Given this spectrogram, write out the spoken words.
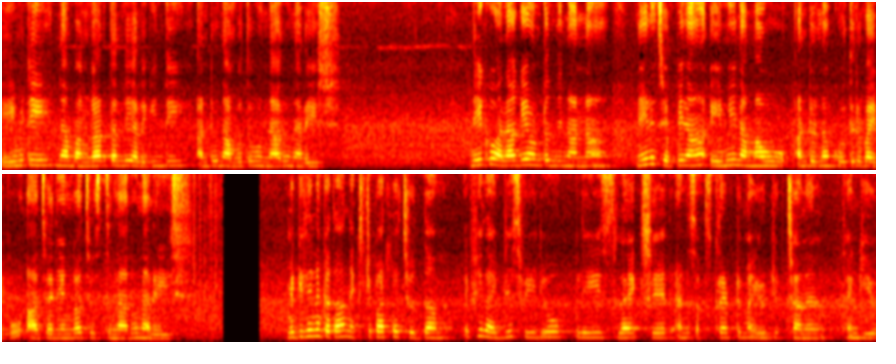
ఏమిటి నా బంగారు తల్లి అలిగింది అంటూ నవ్వుతూ ఉన్నారు నరేష్. నీకు అలాగే ఉంటుంది నాన్న. నేను చెప్పినా ఏమీ నమ్మవు అంటున్న కూతురు వైపు ఆశ్చర్యంగా చూస్తున్నారు నరేష్. మిగిలిన కథ నెక్స్ట్ పార్ట్లో చూద్దాం. If you like this video please like share and subscribe to my YouTube channel thank you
